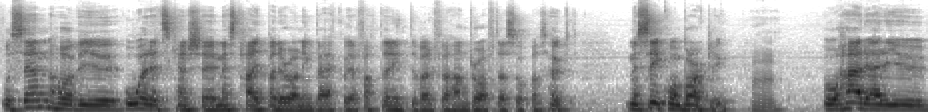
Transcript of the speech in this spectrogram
Och sen har vi ju årets kanske mest hypade running back och jag fattar inte varför han draftas så pass högt. Men Saquon Barkley. Mm. Och här är det ju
